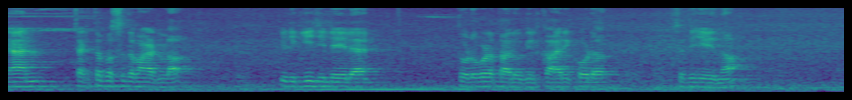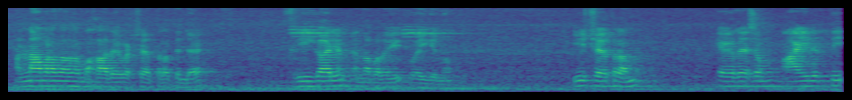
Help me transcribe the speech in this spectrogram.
ഞാൻ ചരിത്രപ്രസിദ്ധമായിട്ടുള്ള ഇടുക്കി ജില്ലയിലെ തൊടുപുഴ താലൂക്കിൽ കാരിക്കോട് സ്ഥിതി ചെയ്യുന്ന അണ്ണാമലനാഥ മഹാദേവ ക്ഷേത്രത്തിന്റെ ശ്രീകാര്യം എന്ന പദവി വഹിക്കുന്നു. ഈ ക്ഷേത്രം ഏകദേശം ആയിരത്തി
